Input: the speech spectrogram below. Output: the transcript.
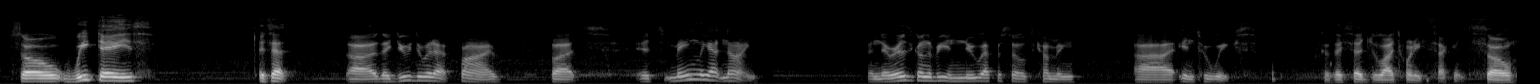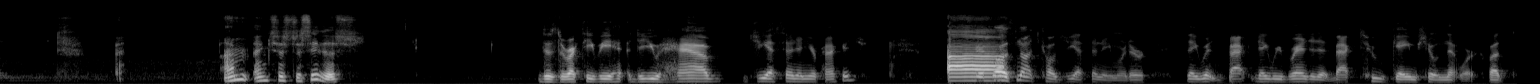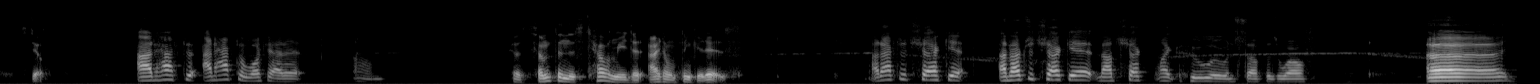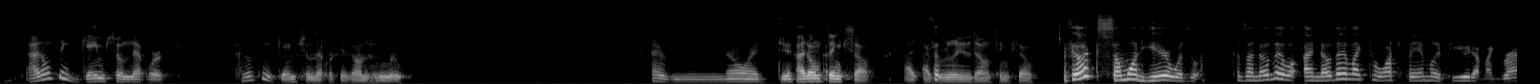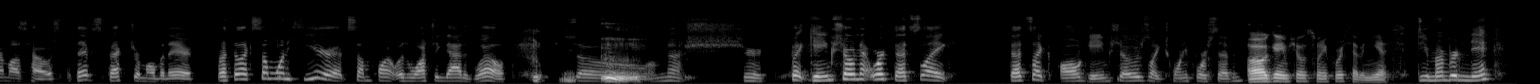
So weekdays, it's at uh, they do do it at five, but it's mainly at nine. And there is going to be new episodes coming uh, in two weeks because they said July twenty second. So I'm anxious to see this. Does Directv? Do you have GSN in your package? Uh, well, it's not called GSN anymore. They're they went back. They rebranded it back to Game Show Network, but still. I'd have to. I'd have to look at it. Um, because something is telling me that I don't think it is. I'd have to check it. I'd have to check it, and I'll check like Hulu and stuff as well. Uh, I don't think Game Show Network. I don't think Game Show Network is on Hulu. I have no idea. I don't think so. I, I really don't think so. I feel like someone here was because I know they I know they like to watch Family Feud at my grandma's house, but they have Spectrum over there. But I feel like someone here at some point was watching that as well. So I'm not sure. But Game Show Network, that's like that's like all game shows, like twenty four seven. All game shows twenty four seven. Yes. Do you remember Nick?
